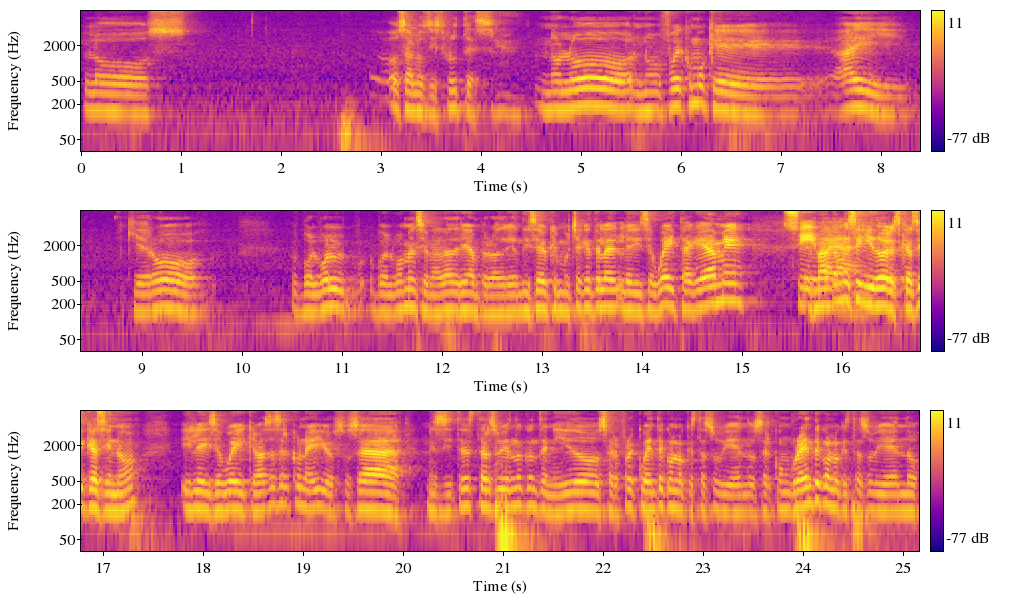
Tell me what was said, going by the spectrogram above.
los... O sea, los disfrutes. No lo... No fue como que... Ay, quiero... Vuelvo, vuelvo a mencionar a Adrián, pero Adrián dice que mucha gente le, dice, güey, taguéame, sí, mándame seguidores, casi casi, ¿no? Y le dice, güey, ¿qué vas a hacer con ellos? O sea, necesitas estar subiendo contenido, ser frecuente con lo que estás subiendo, ser congruente con lo que estás subiendo.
